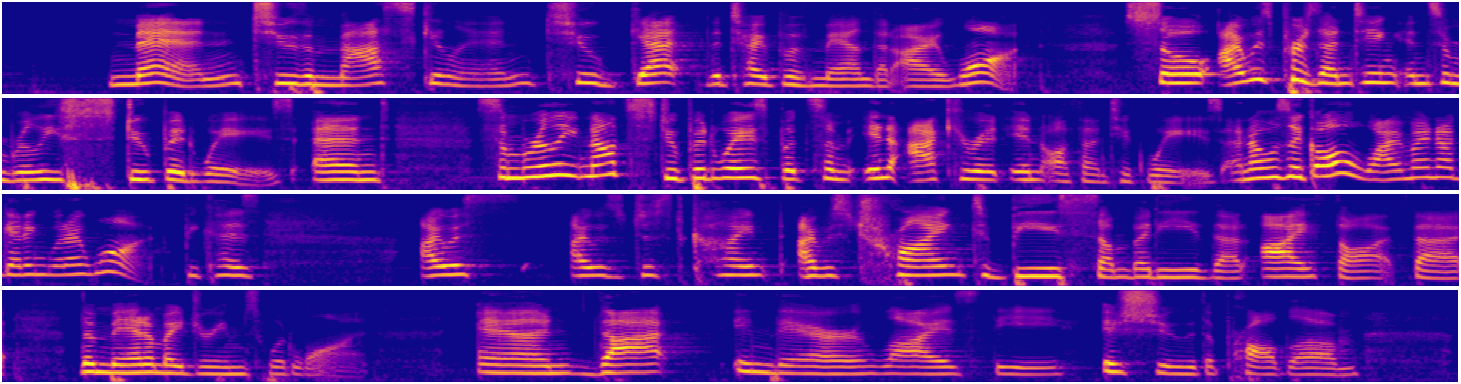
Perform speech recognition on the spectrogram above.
men, to the masculine, to get the type of man that I want. So I was presenting in some really stupid ways and some really not stupid ways, but some inaccurate, inauthentic ways. And I was like, oh, why am I not getting what I want? Because I was I was just kind I was trying to be somebody that I thought that the man of my dreams would want. And that in there lies the issue, the problem,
